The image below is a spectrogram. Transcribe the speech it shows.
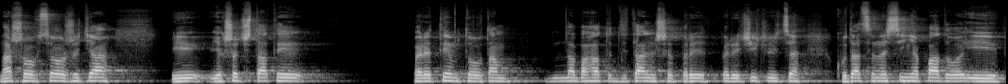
нашого всього життя. І якщо читати перед тим, то там набагато детальніше пере- перечислюється, куди це насіння падало і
